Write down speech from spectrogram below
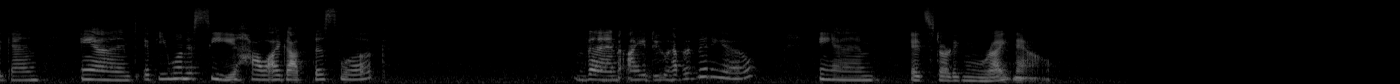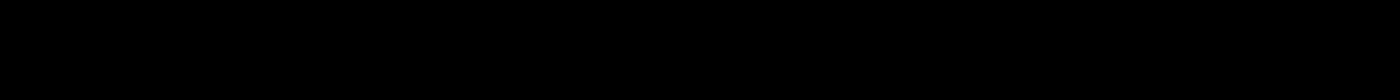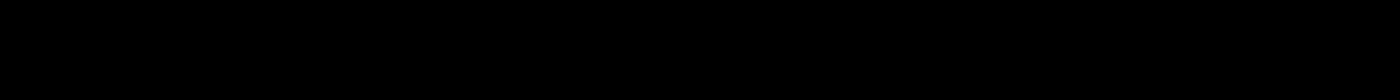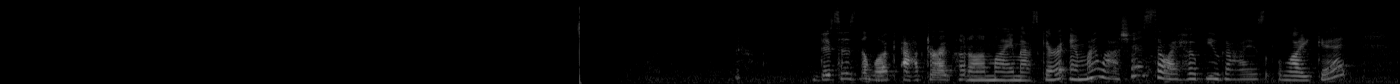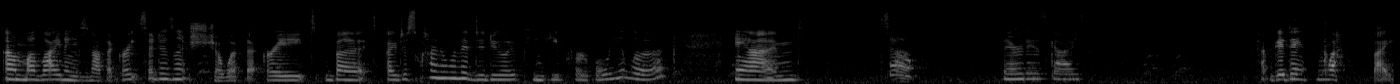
again. And if you want to see how I got this look, then I do have a video and it's starting right now. This is the look after I put on my mascara and my lashes. So I hope you guys like it. Um, my lighting's not that great, so it doesn't show up that great. But I just kind of wanted to do a pinky purpley look. And so, there it is, guys. Have a good day. Mwah. Bye.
